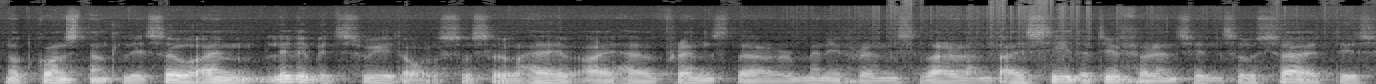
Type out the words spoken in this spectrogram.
not constantly. So I'm a little bit Swede also. So I have, I have friends there, many friends there, and I see the difference in societies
